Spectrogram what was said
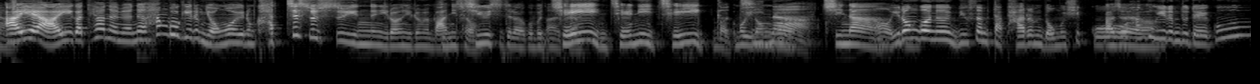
어. 아예 아이가 태어나면은 한국 이름, 영어 이름 같이 쓸 수 있는 이런 이름을 많이 그쵸. 지으시더라고. 뭐 맞아. 제인, 제니, 제익 뭐, 뭐, 이런 지나. 거. 지나. 어, 이런 거는 미국 사람 다 발음 너무 쉽고 맞아요. 한국 이름도 되고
